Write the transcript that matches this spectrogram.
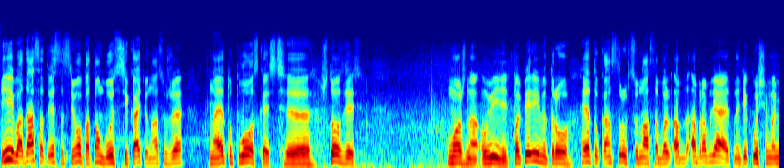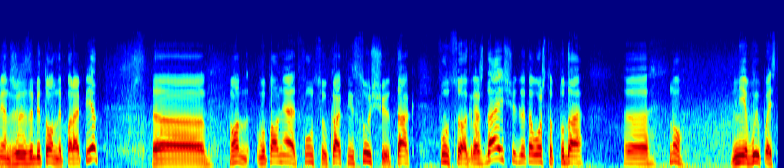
И вода, соответственно, с него потом будет стекать у нас уже на эту плоскость. Э, что здесь можно увидеть? По периметру эту конструкцию у нас обрамляет на текущий момент железобетонный парапет. Э, он выполняет функцию как несущую, так функцию ограждающую, для того, чтобы туда э, ну, не выпасть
